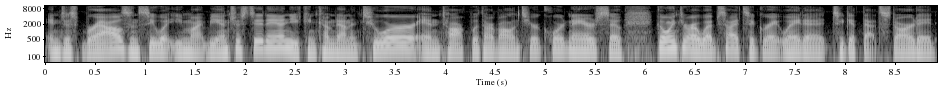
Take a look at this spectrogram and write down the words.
and just browse and see what you might be interested in. You can come down and tour and talk with our volunteer coordinators. So, going through our website is a great way to, to get that started.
